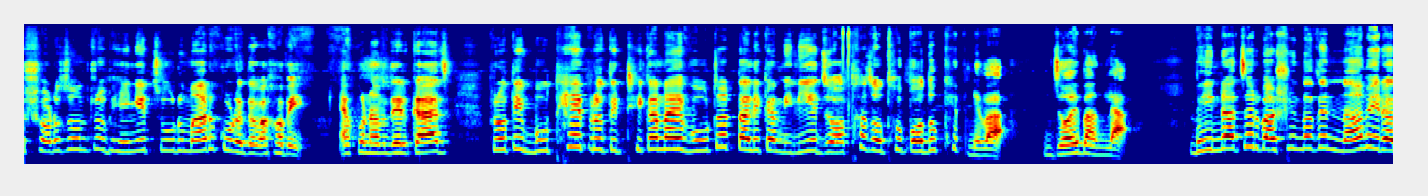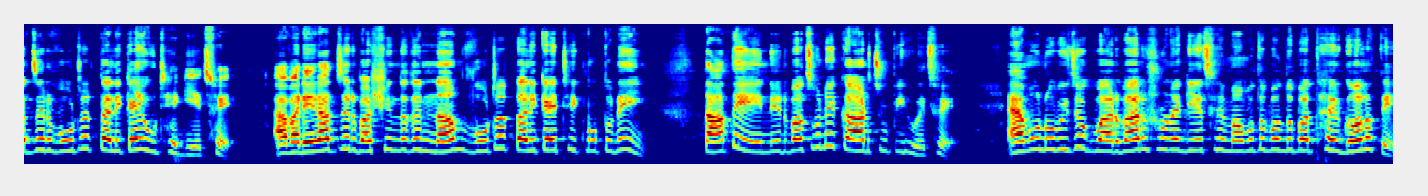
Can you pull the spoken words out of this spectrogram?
ষড়যন্ত্র ভেঙে চুরমার করে দেওয়া হবে। এখন আমাদের কাজ, প্রতি বুথে, প্রতি ঠিকানায় ভোটার তালিকা মিলিয়ে যথাযথ পদক্ষেপ নেওয়া। জয় বাংলা। ভিন রাজ্যের বাসিন্দাদের নাম এ রাজ্যের ভোটার তালিকায় উঠে গিয়েছে। আবার এ রাজ্যের বাসিন্দাদের নাম ভোটার তালিকায় ঠিকমতো নেই। তাতে নির্বাচনে কারচুপি হয়েছে। এমন অভিযোগ বারবার শোনা গিয়েছে মমতা বন্দ্যোপাধ্যায়ের গলাতে।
